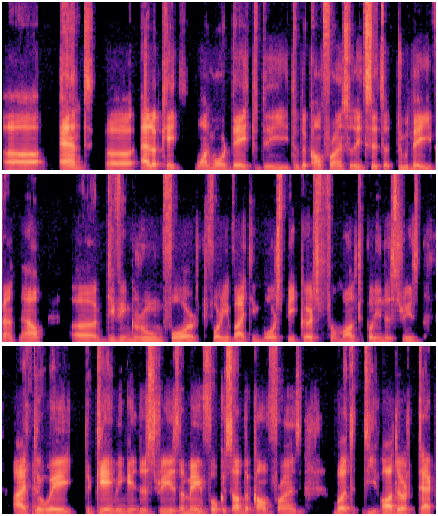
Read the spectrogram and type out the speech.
Uh, and uh, allocate one more day to the to the conference. So it's it's a two day event now, uh, giving room for for inviting more speakers from multiple industries. Either way, the gaming industry is the main focus of the conference, but the other tech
